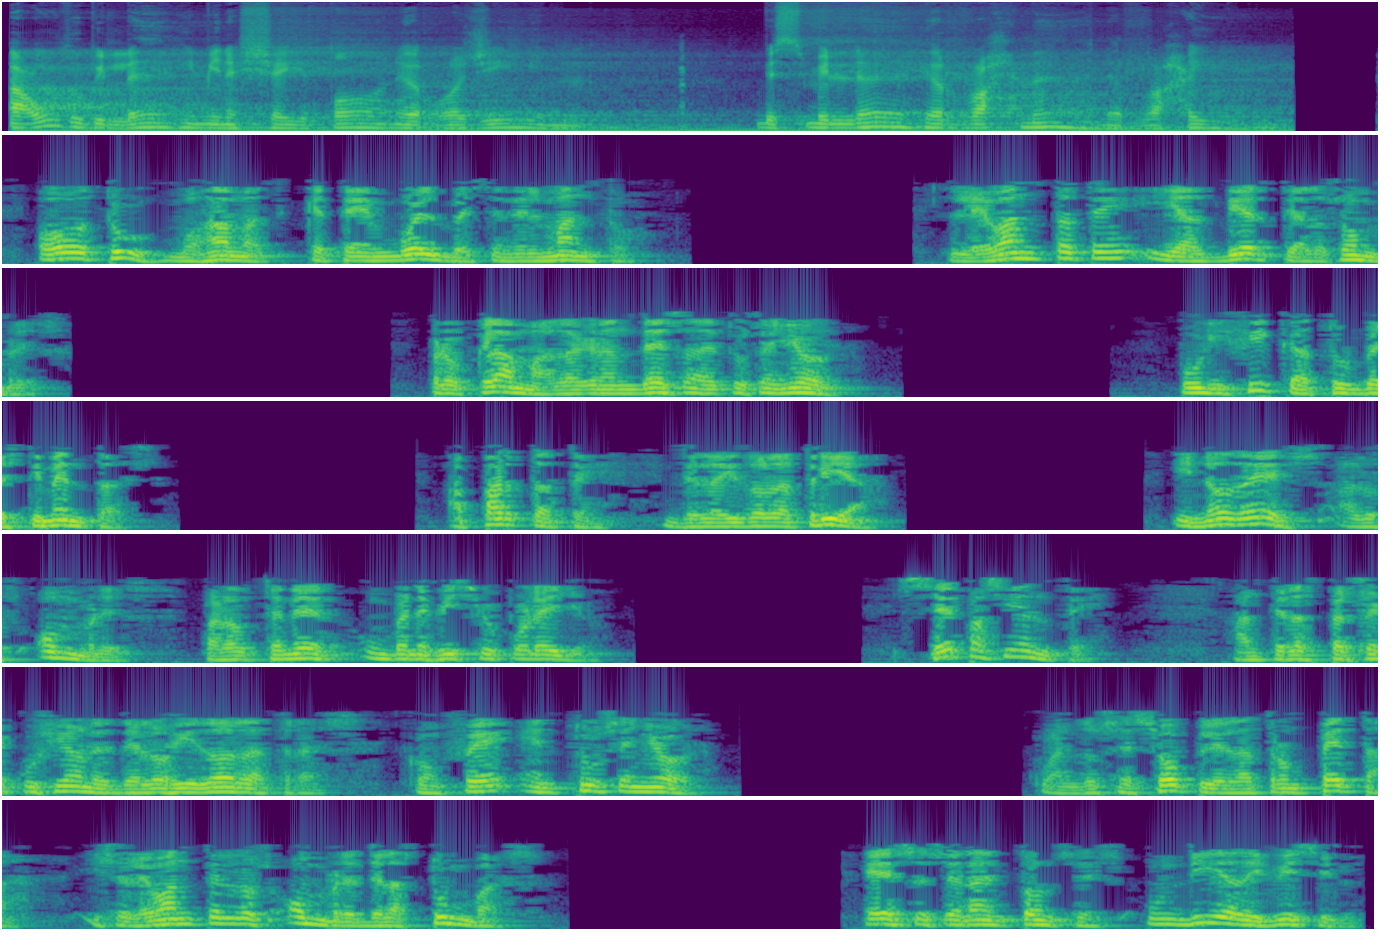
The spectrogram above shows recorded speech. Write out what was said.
أعوذ بالله من الشيطان الرجيم بسم الله الرحمن الرحيم Oh tú, Muhammad, que te envuelves en el manto, levántate y advierte a los hombres. Proclama la grandeza de tu Señor. Purifica tus vestimentas. Apártate de la idolatría y no des a los hombres para obtener un beneficio por ello. Sé paciente ante las persecuciones de los idólatras con fe en tu Señor. Cuando se sople la trompeta y se levanten los hombres de las tumbas, ese será entonces un día difícil.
